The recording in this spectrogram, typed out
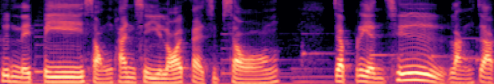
ขึ้นในปี 2482 จะเปลี่ยนชื่อหลังจาก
